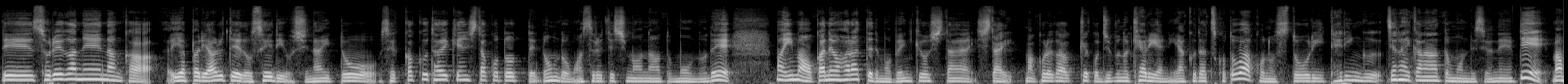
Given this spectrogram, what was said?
で、それがね、なんか、やっぱりある程度整理をしないと、せっかく体験したことってどんどん忘れてしまうなと思うので、まあ今お金を払ってでも勉強したい、したい。まあこれが結構自分のキャリアに役立つことは、このストーリーテリングじゃないかなと思うんですよね。で、まあ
